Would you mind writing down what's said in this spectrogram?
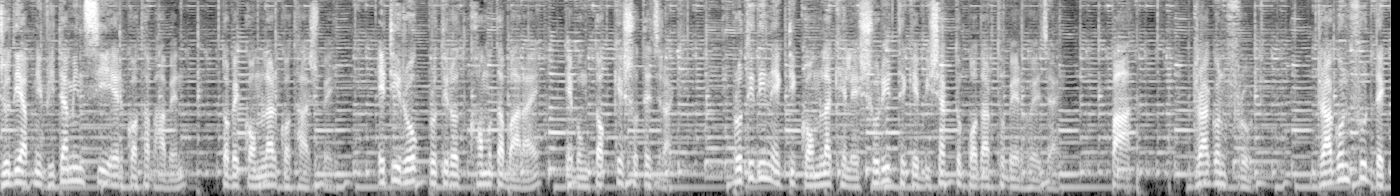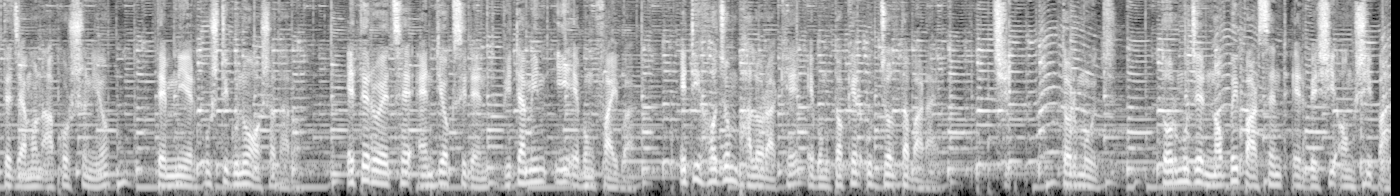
যদি আপনি ভিটামিন সি এর কথা ভাবেন, তবে কমলার কথা আসবে এটি রোগ প্রতিরোধ ক্ষমতা বাড়ায় এবং ত্বককে সতেজ রাখে। প্রতিদিন একটি কমলা খেলে শরীর থেকে বিষাক্ত পদার্থ বের হয়ে যায়। পাক ড্রাগন ফ্রুট। ড্রাগন ফ্রুট দেখতে যেমন আকর্ষণীয়, তেমনি এর পুষ্টিগুণও অসাধারণ। এতে রয়েছে অ্যান্টিঅক্সিডেন্ট, ভিটামিন ই এবং ফাইবার। এটি হজম ভালো রাখে এবং ত্বকের উজ্জ্বলতা বাড়ায়। তরমুজ। তরমুজের নব্বই পার্সেন্ট এর বেশি অংশই পান।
